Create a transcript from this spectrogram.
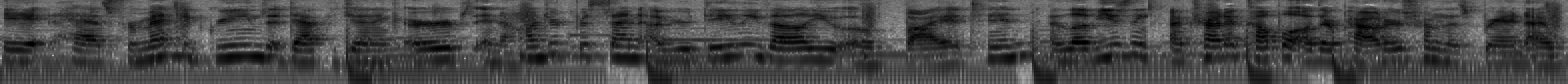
It has fermented greens, adaptogenic herbs, and 100% of your daily value of biotin. I love using, I've tried a couple other powders from this brand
